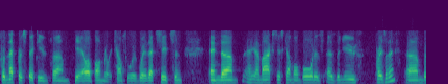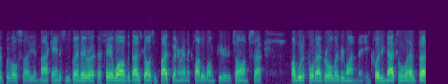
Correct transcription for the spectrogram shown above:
from that perspective, um, yeah, I'm really comfortable with where that sits. And and um, you know, Mark's just come on board as as the new president, um, but we've also you know, Mark Anderson's been there a, a fair while. But those guys have both been around the club a long period of time. So I would have thought overall everyone, including Nathan, will have uh,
